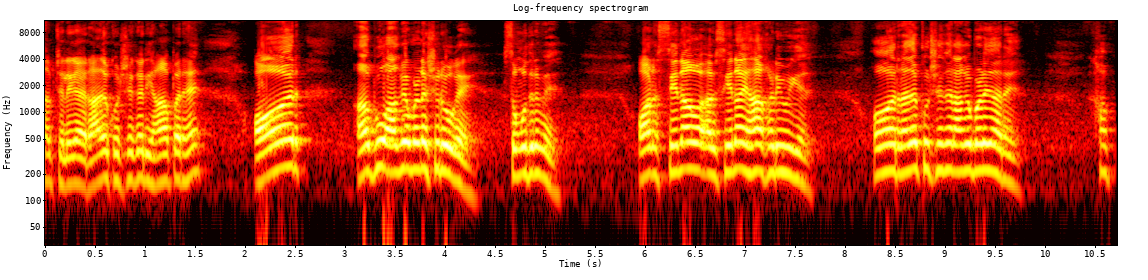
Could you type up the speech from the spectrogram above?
सब चले गए। राजा कुलशेखर यहाँ पर हैं और अब वो आगे बढ़ना शुरू हो गए समुद्र में। और सेना सेना यहाँ खड़ी हुई है। और राजा कुलशेखर आगे बढ़े जा रहे हैं। अब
